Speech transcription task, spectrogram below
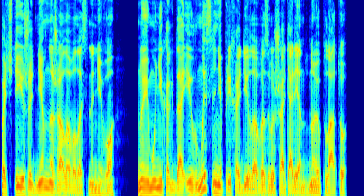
почти ежедневно жаловалась на него, но ему никогда и в мысль не приходило возвышать арендную плату,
